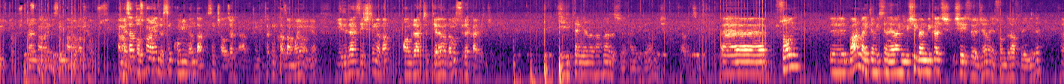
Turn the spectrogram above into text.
Büyük topçu. Ben Toscan de Anderson tam topçu. topçusu. Ya mesela Toscan Anderson Kuminga'nın dakikasını çalacak abi. Çünkü takım kazanmaya oynuyor. 7'den seçtiğin adam undrafted gelen adamı süre kaybedecek. G-League'den gelen adamlar da süre kaybediyor onun için. Evet. Ee, son e, var mı eklemek istediğin herhangi bir şey? Ben birkaç şey söyleyeceğim en son draftla ilgili. Ee,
